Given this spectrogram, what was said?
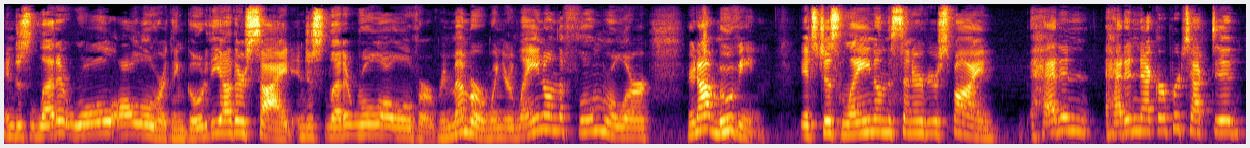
and just let it roll all over. Then go to the other side and just let it roll all over. Remember, when you're laying on the foam roller, you're not moving. It's just laying on the center of your spine. Head and head and neck are protected.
